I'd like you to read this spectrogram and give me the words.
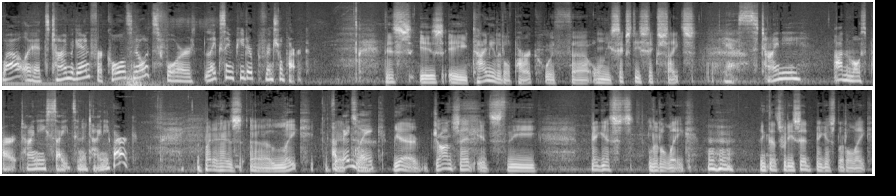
Well, it's time again for Cole's Notes for Lake St. Peter Provincial Park. This is a tiny little park with uh, only 66 sites, Yes, tiny, on the most part, tiny sites in a tiny park. but it has a lake. A big uh, lake. yeah, John said it's the biggest little lake. Mm-hmm. I think that's what he said, biggest little lake.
